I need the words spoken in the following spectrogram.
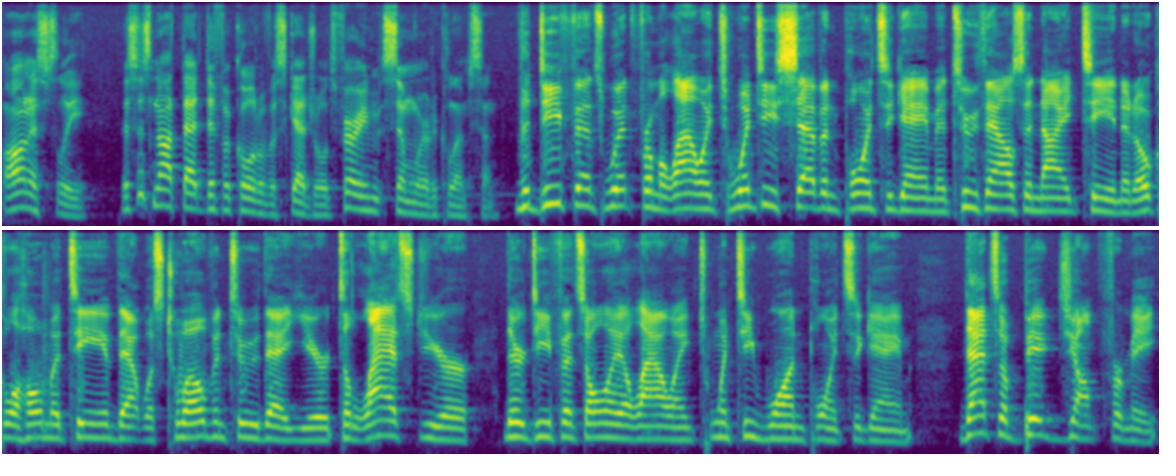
honestly. This is not that difficult of a schedule. It's very similar to Clemson. The defense went from allowing 27 points a game in 2019, an Oklahoma team that was 12 and 2 that year, to last year, their defense only allowing 21 points a game. That's a big jump for me.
